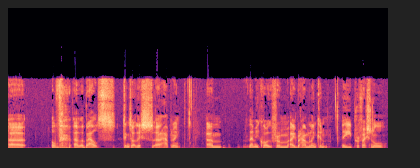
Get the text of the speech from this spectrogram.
uh, of about things like this uh, happening. Um, let me quote from Abraham Lincoln, the professional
